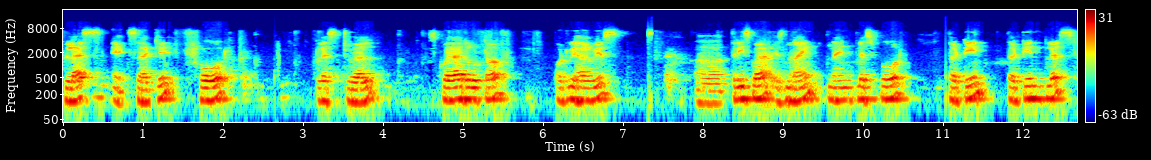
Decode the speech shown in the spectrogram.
plus exactly 4 plus 12 square root of what we have is uh, 3 square is 9 9 plus 4 13 13 plus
